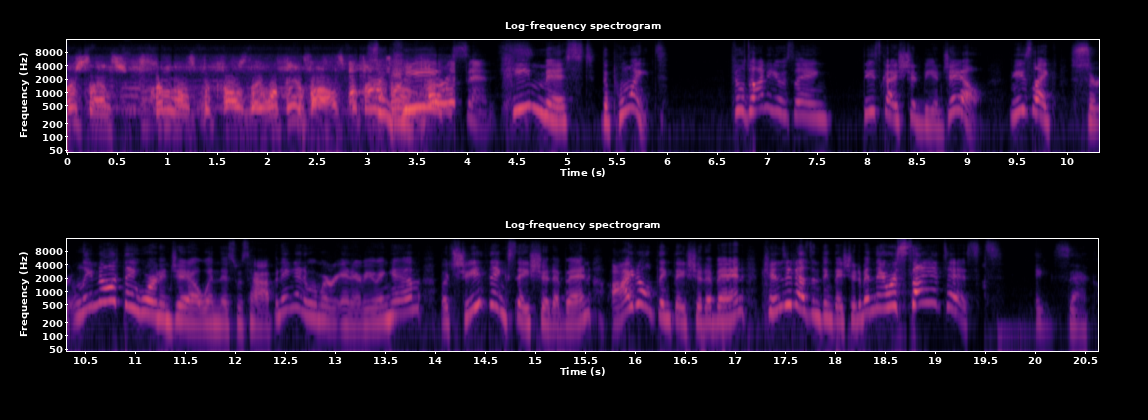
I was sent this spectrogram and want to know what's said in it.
her sense, criminals because they were pedophiles. But they were So turned- he, he missed the point. Phil Donahue was saying these guys should be in jail. And he's like, certainly not. They weren't in jail when this was happening and when we were interviewing him. But she thinks they should have been. I don't think they should have been. Kinsey doesn't think they should have been. They were scientists. Exactly.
